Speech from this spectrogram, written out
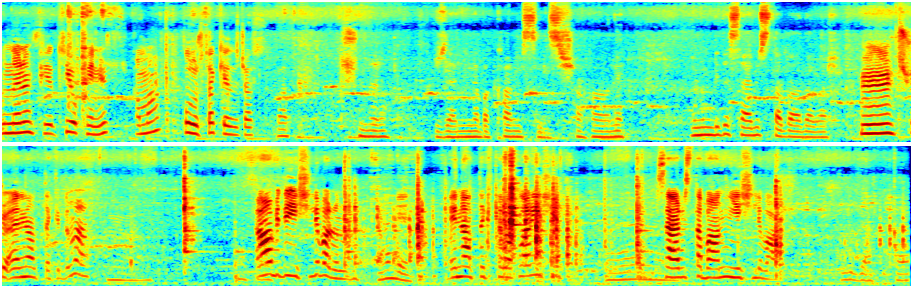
Bunların fiyatı yok henüz ama bulursak yazacağız. Bak şunların güzelliğine bakar mısınız? Şahane. Bunun bir de servis tabağı da var. Hmm, şu en alttaki değil mi? Aa bir de yeşili var onun. Hani? En alttaki tabaklar yeşil. Aa, Servis tabağının yeşili var. bir dakika.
